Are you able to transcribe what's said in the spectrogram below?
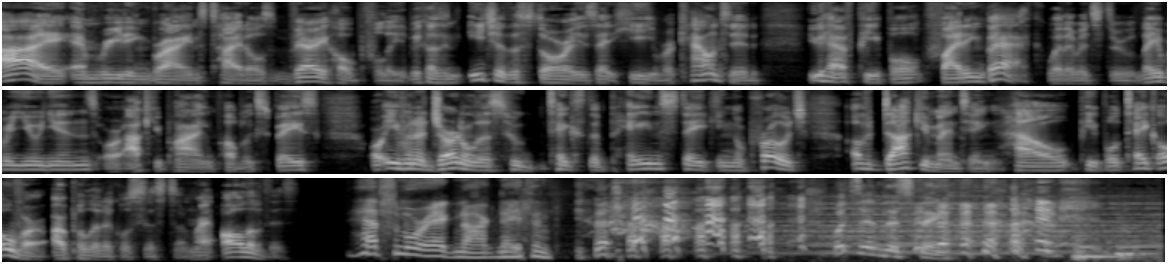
I am reading Brian's titles very hopefully because in each of the stories that he recounted, you have people fighting back, whether it's through labor unions or occupying public space, or even a journalist who takes the painstaking approach of documenting how people take over our political system, right? All of this. Have some more eggnog, Nathan. What's in this thing?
